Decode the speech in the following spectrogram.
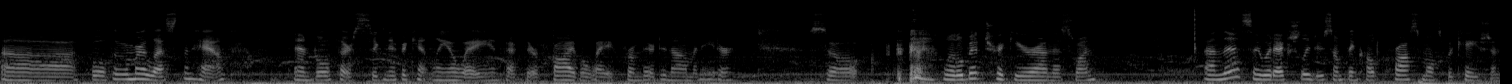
Uh, both of them are less than half, and both are significantly away. In fact, they're five away from their denominator. So, a little bit trickier on this one. On this, I would actually do something called cross multiplication.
